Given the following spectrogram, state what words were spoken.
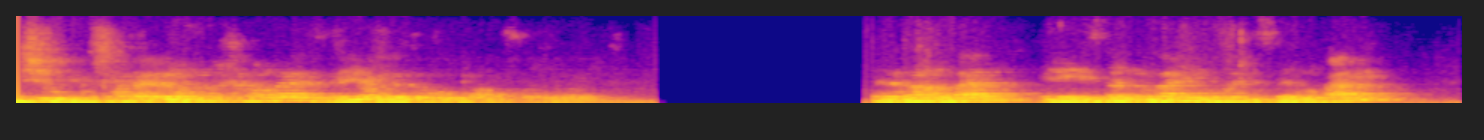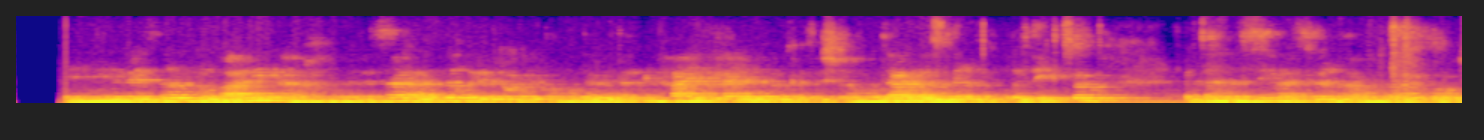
ושוב, אם השמות האלה לא לכם הרבה, זה יהיה הרבה יותר ברור. הדבר הבא, הסבר גלובלי לעומת הסבר לוקאלי. בהסבר גלובלי אנחנו ננסה להסביר בגדול את המודל, יותר מן היי-היילר כזה של המודל, להסביר את הפרדיקציות, בעצם מנסים להסביר את המודל הזו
